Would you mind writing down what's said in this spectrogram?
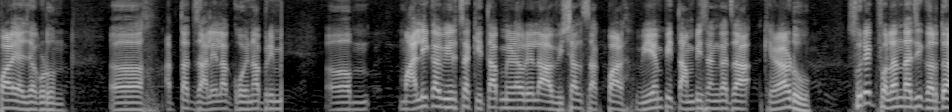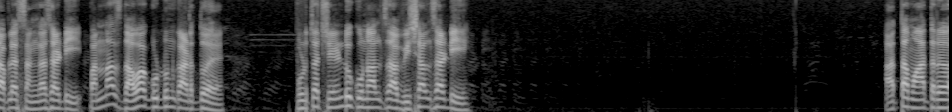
जगपाळ याच्याकडून. आत्ताच झालेला कोयना प्रीमियर मालिकावीरचा किताब मिळवलेला Vishal Sakpal V M P तांबी संघाचा खेळाडू. सुरेख फलंदाजी करतोय आपल्या संघासाठी. पन्नास धावा कुठून काढतोय? पुढचा चेंडू कुणालचा? विशालसाठी. आता मात्र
